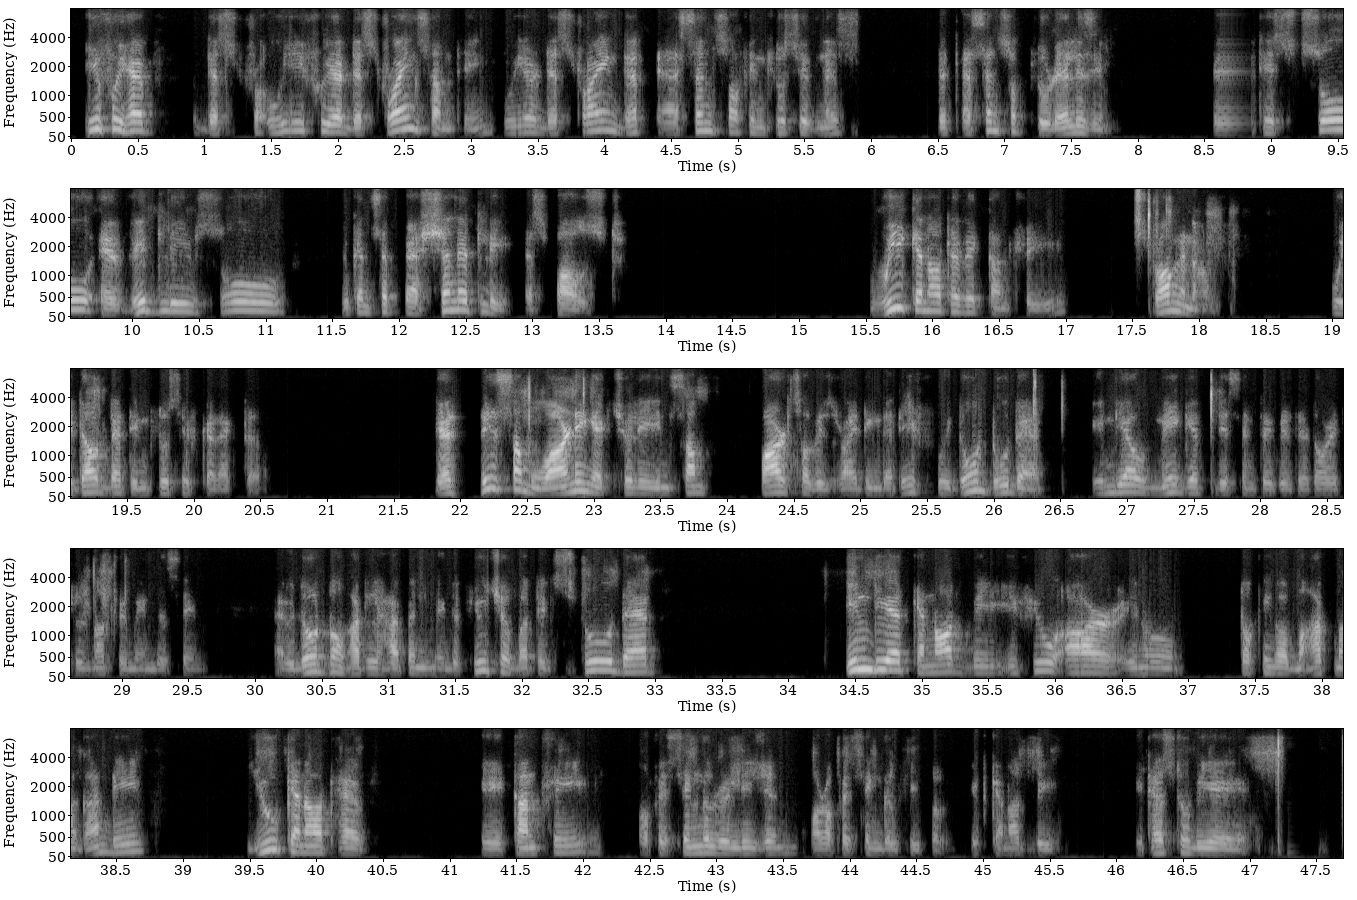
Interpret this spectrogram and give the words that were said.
if we have if we are destroying something, we are destroying that essence of inclusiveness, that essence of pluralism. It is so avidly, so you can say passionately espoused. We cannot have a country strong enough without that inclusive character. There is some warning actually in some parts of his writing that if we don't do that, India may get disintegrated or it will not remain the same. And we don't know what will happen in the future, but it's true that India cannot be, if you are, you know, talking of Mahatma Gandhi, you cannot have a country of a single religion or of a single people. It cannot be. It has to be a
